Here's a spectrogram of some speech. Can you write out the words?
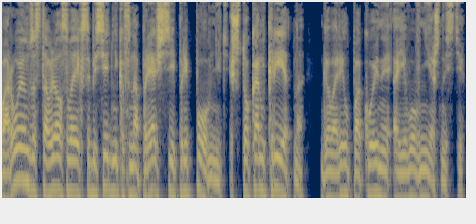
Порой он заставлял своих собеседников напрячься и припомнить, что конкретно говорил покойный о его внешности.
